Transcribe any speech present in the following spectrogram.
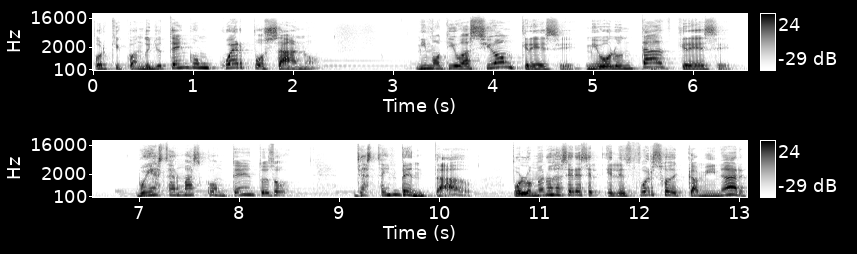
porque cuando yo tengo un cuerpo sano, mi motivación crece, mi voluntad crece, voy a estar más contento, eso ya está inventado. Por lo menos hacer es el, esfuerzo de caminar.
